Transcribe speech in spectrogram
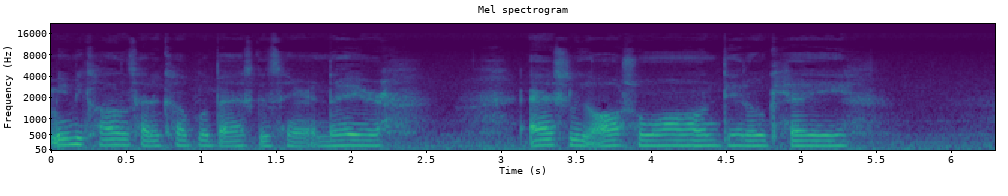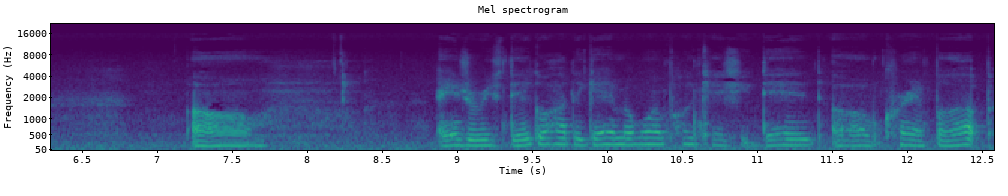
Mimi Collins had a couple of baskets here and there. Ashley Owusu did okay. Um, Angel Reese did go out the game at one point because she did um, cramp up.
